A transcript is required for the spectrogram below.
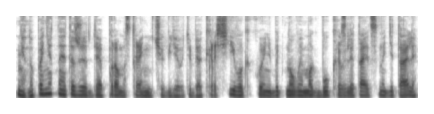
Не, ну понятно, это же для промо-страничек, где у тебя красиво какой-нибудь новый MacBook разлетается на детали,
